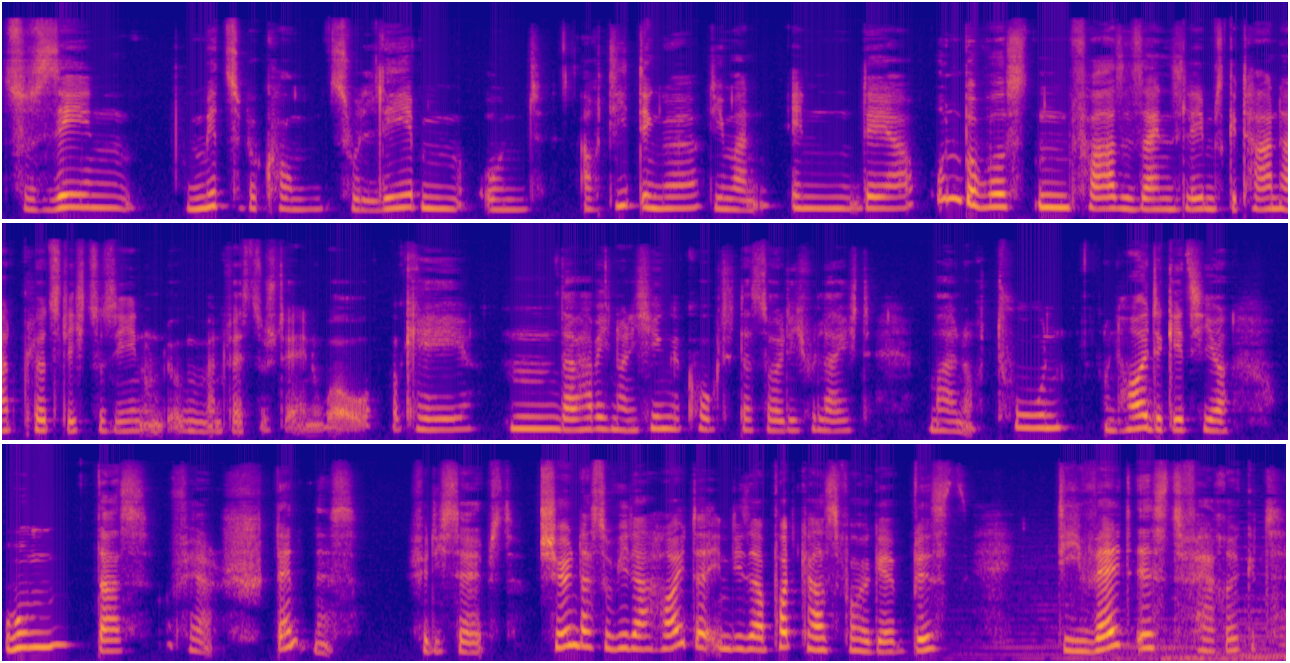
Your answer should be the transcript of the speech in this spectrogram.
zu sehen, mitzubekommen, zu leben und auch die Dinge, die man in der unbewussten Phase seines Lebens getan hat, plötzlich zu sehen und irgendwann festzustellen, wow, okay, hm, da habe ich noch nicht hingeguckt, das sollte ich vielleicht mal noch tun. Und heute geht's hier um das Verständnis für dich selbst. Schön, dass du wieder heute in dieser Podcast-Folge bist. Die Welt ist verrückt.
